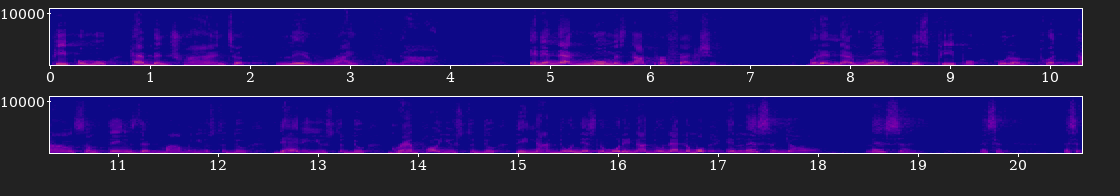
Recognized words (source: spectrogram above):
people who have been trying to live right for God. And in that room is not perfection. But in that room is people who done put down some things that mama used to do, daddy used to do, grandpa used to do. They not doing this no more, they not doing that no more. And listen, y'all, listen, listen, listen.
